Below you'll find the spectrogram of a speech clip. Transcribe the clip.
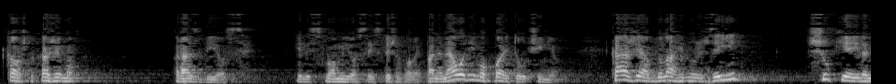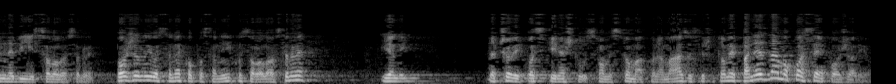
Kao što kažemo, razbio se ili slomio se i slično tome. Pa ne navodimo ko je to učinio. Kaže Abdullah ibn Zaid, šukije ili nebi sallallahu Poželio se neko poslaniku sallallahu je li da čovjek osjeti nešto u svome stomaku namazu, slično tome, pa ne znamo ko se je požalio.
